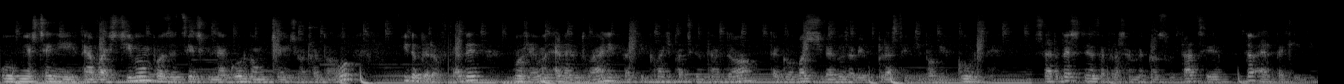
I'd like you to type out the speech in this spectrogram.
umieszczenie ich na właściwą pozycję, czyli na górną część oczodołu i dopiero wtedy możemy ewentualnie kwalifikować pacjenta do tego właściwego zabiegu plastyki powiek górnych. Serdecznie zapraszam na konsultację do RP Klinik.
